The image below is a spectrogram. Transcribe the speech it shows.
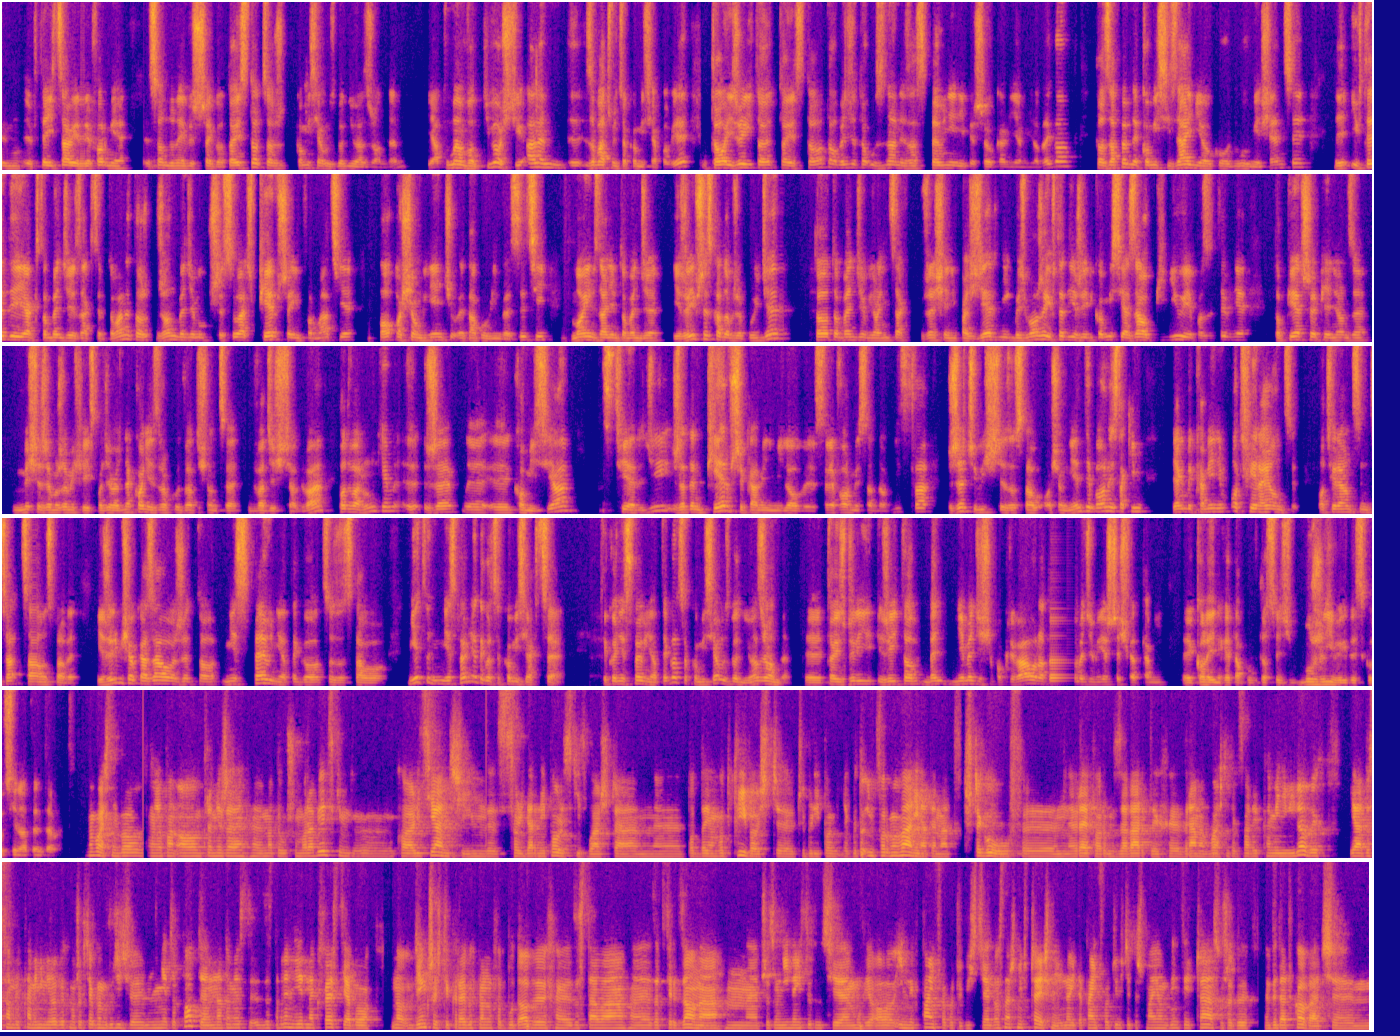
w tej całej reformie Sądu Najwyższego, to jest to, co komisja uzgodniła z rządem, ja tu mam wątpliwości, ale y, zobaczmy, co komisja powie. To jeżeli to, to jest to, to będzie to uznane za spełnienie pierwszego kamienia milowego. To zapewne komisji zajmie około dwóch miesięcy. I wtedy, jak to będzie zaakceptowane, to rząd będzie mógł przesyłać pierwsze informacje o osiągnięciu etapów inwestycji. Moim zdaniem to będzie, jeżeli wszystko dobrze pójdzie, to to będzie w granicach wrzesień, październik być może i wtedy, jeżeli komisja zaopiniuje pozytywnie, to pierwsze pieniądze myślę, że możemy się ich spodziewać na koniec roku 2022, pod warunkiem, że y, y, komisja stwierdzi, że ten pierwszy kamień milowy z reformy sądownictwa rzeczywiście został osiągnięty, bo on jest takim jakby kamieniem otwierającym, otwierającym ca całą sprawę. Jeżeli by się okazało, że to nie spełnia tego, co zostało, nie, nie spełnia tego, co komisja chce, tylko nie spełnia tego, co komisja uzgodniła z rządem. Y, to jeżeli, jeżeli to nie będzie się pokrywało, no to będziemy jeszcze świadkami y, kolejnych etapów dosyć burzliwych dyskusji na ten temat. No właśnie, bo wspomniał Pan o premierze Mateuszu Morawieckim. Koalicjanci z Solidarnej Polski zwłaszcza e, poddają wątpliwość, e, czy byli jakby doinformowani na temat szczegółów e, reform zawartych w ramach właśnie tak zwanych kamieni milowych. Ja do samych kamieni milowych może chciałbym wrócić nieco potem, natomiast zastanawia mnie jedna kwestia, bo no, większość tych krajowych planów odbudowy została zatwierdzona przez unijne instytucje, mówię o innych państwach oczywiście, no znacznie wcześniej, no i te państwa oczywiście też mają więcej czasu, żeby wydatkować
